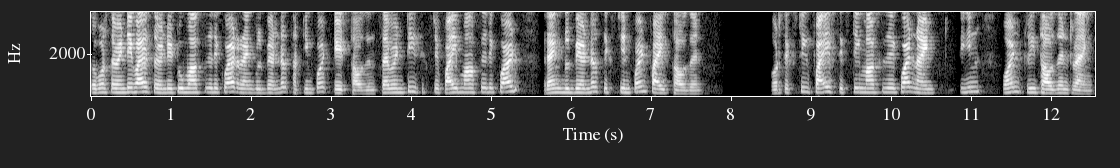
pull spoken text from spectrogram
So for 75 72 marks is required. Rank will be under 13.8 thousand. 70 65 marks is required. Rank will be under 16.5 thousand. For 65 60 marks is required. 9 15.3000 rank.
